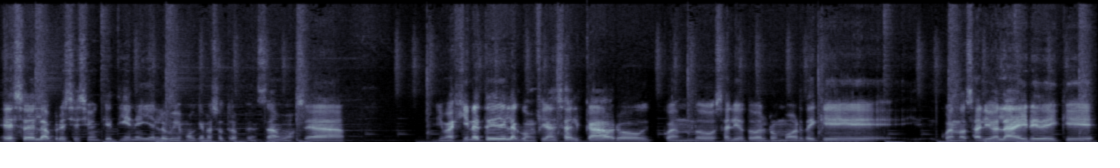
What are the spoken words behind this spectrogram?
esa es la apreciación que tiene y es lo mismo que nosotros pensamos. O sea, imagínate la confianza del cabro cuando salió todo el rumor de que, cuando salió al aire de que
